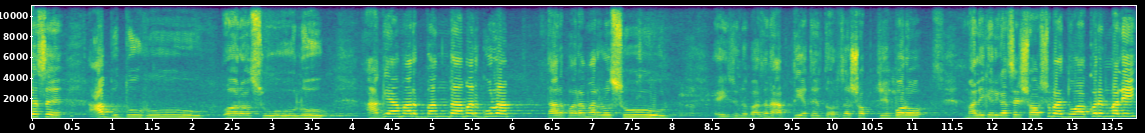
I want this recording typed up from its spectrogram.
দেশে আবদুহু রসুলু। আগে আমার বান্দা, আমার গোলাম তারপর আমার রসুল, এই জন্য বাজান আবদিয়াতের দরজা সবচেয়ে বড়। মালিকের কাছে সবসময় দোয়া করেন, মালিক,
